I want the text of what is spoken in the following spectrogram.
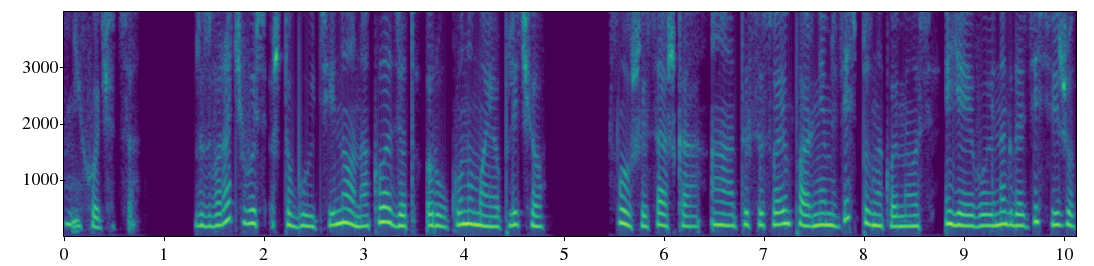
«Не хочется». Разворачиваюсь, чтобы уйти, но она кладет руку на мое плечо. «Слушай, Сашка, а ты со своим парнем здесь познакомилась? Я его иногда здесь вижу».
